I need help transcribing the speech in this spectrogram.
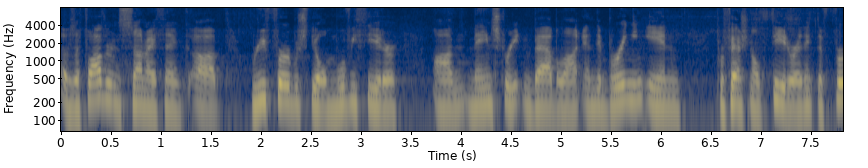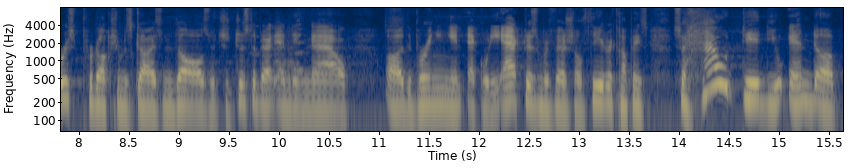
was a father and son, I think, uh, refurbished the old movie theater on Main Street in Babylon, and they're bringing in professional theater. I think the first production was Guys and Dolls, which is just about ending now. Uh, they're bringing in equity actors and professional theater companies. So, how did you end up?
